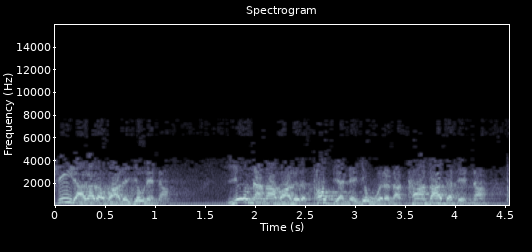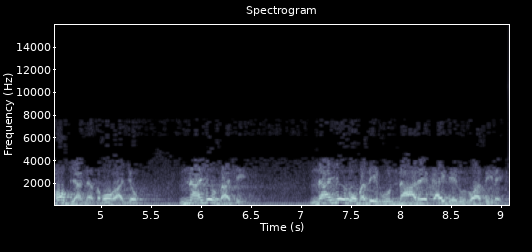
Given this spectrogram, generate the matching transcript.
ရှိတာကတော့ဘာလဲယုံနေတာယုံနာကဘာလဲဖောက်ပြန်တဲ့ယုတ်ဝေဒနာခံစားတတ်တဲ့နာဖောက်ပြန်တဲ့သဘောကယုတ်နာယုတ်တာရှိနာယုတ်ကိုမသိဘူးနာတယ်ကြိုက်တယ်လို့သွားသိလိုက်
